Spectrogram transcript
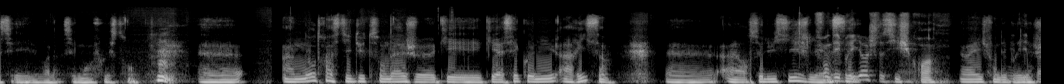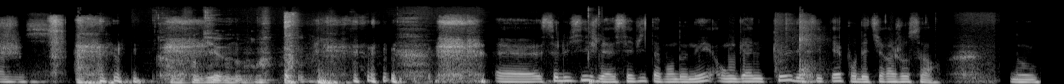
c'est voilà, c'est moins frustrant. Hmm un autre institut de sondage euh, qui est, assez connu, Harris. Euh, alors celui-ci, je l'ai. Ils font des brioches aussi, je crois. Oui, ils font des brioches. oh mon Dieu. Euh, celui-ci, je l'ai assez vite abandonné. On gagne que des tickets pour des tirages au sort. Donc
